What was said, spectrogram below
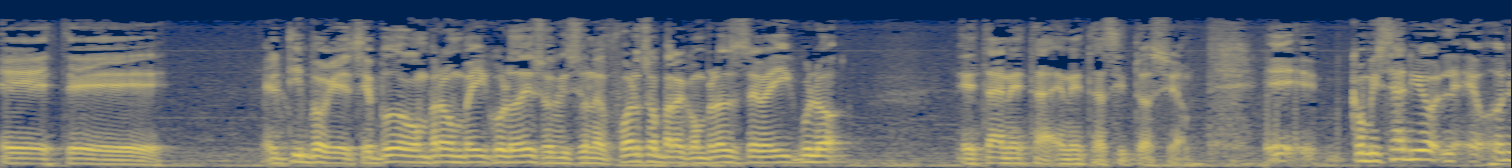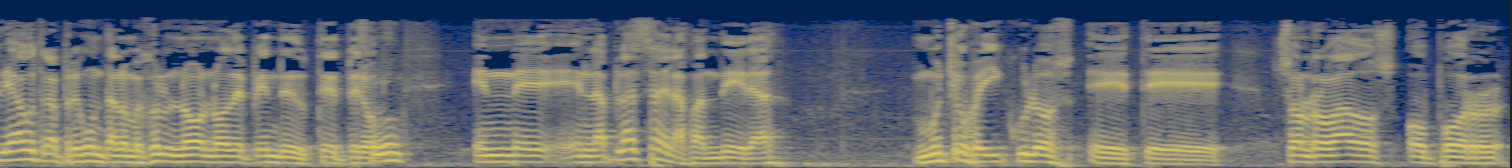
este, el tipo que se pudo comprar un vehículo de eso, que hizo un esfuerzo para comprarse ese vehículo, está en esta, en esta situación. Eh, comisario, le, hago otra pregunta, a lo mejor no, no depende de usted, pero en, eh, en la Plaza de las Banderas, muchos vehículos este, son robados o por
